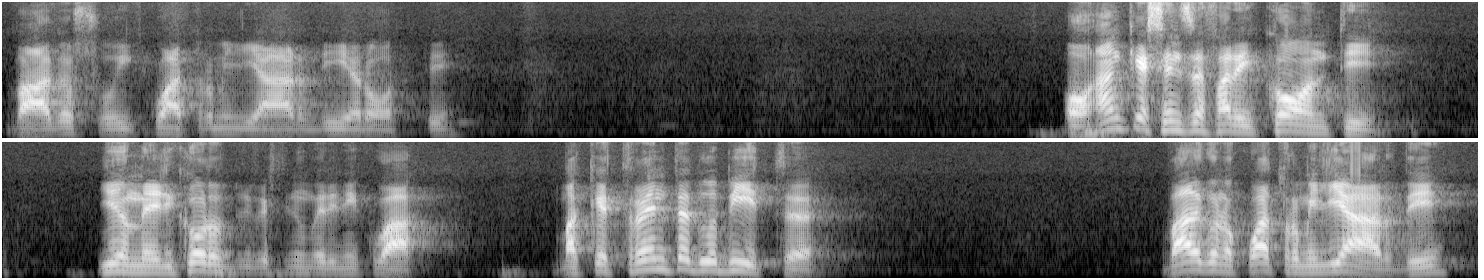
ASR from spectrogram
vado sui 4 miliardi rotti. O anche senza fare i conti, io me ne ricordo tutti questi numerini qua, ma che 32 bit valgono 4 miliardi,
